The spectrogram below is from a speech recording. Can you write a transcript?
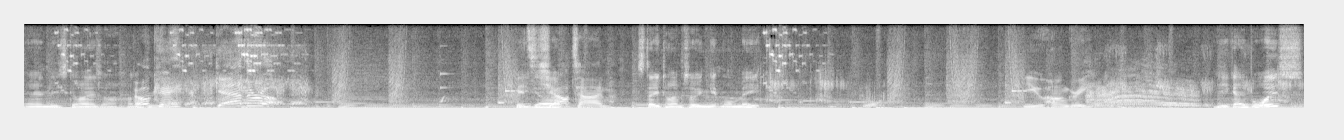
And these guys are hungry. Okay, gather up. It's chow time. Stay time so we can get more meat. You hungry? Here you go, boys.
